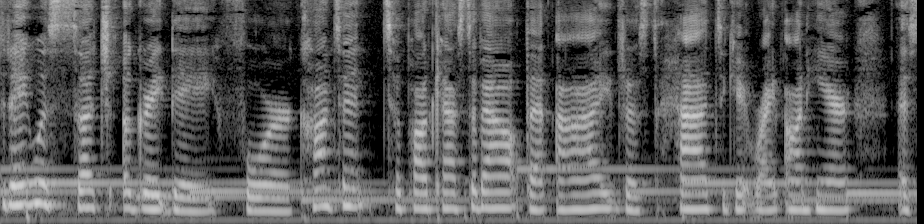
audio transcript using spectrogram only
Today was such a great day for content to podcast about that I just had to get right on here as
